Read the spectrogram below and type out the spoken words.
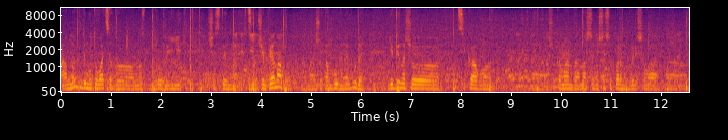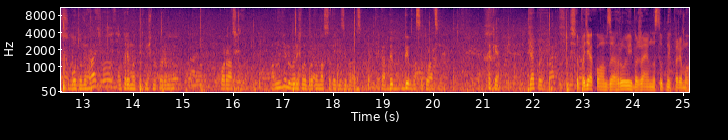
А ми будемо готуватися до другої частини цього чемпіонату. Що там буде, не буде. Єдине, що цікаво, е, що команда, наш сьогоднішній суперник, вирішила е, в суботу не грати, отримати технічну поразку. А в неділю вирішили проти нас все-таки зібратися. Така ди- дивна ситуація. Таке. Дякую. Все, подякую вам за гру і бажаємо наступних перемог.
